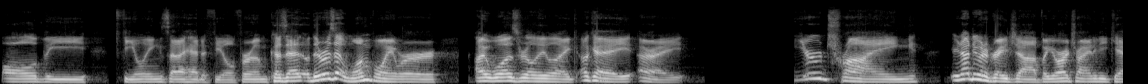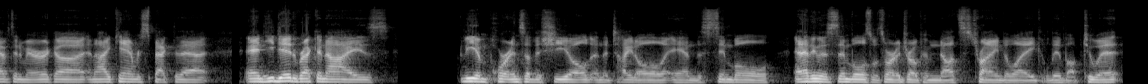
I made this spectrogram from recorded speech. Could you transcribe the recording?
all the feelings that I had to feel for him because there was at one point where I was really like, okay, all right, you're trying, you're not doing a great job, but you are trying to be Captain America, and I can respect that. And he did recognize the importance of the shield and the title and the symbol, and I think the symbols what sort of drove him nuts trying to like live up to it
